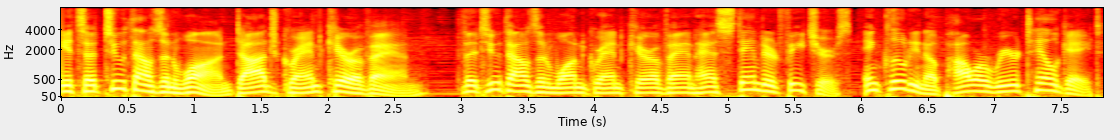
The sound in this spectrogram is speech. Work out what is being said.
It's a 2001 Dodge Grand Caravan. The 2001 Grand Caravan has standard features, including a power rear tailgate,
